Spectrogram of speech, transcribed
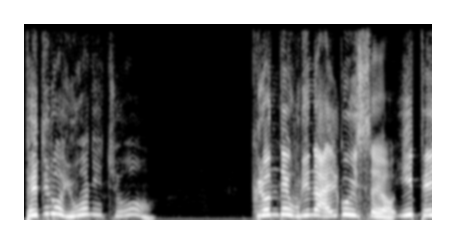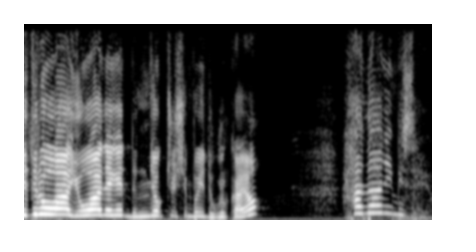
베드로와 요한이 했죠. 그런데 우리는 알고 있어요. 이 베드로와 요한에게 능력 주신 분이 누굴까요? 하나님이세요.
